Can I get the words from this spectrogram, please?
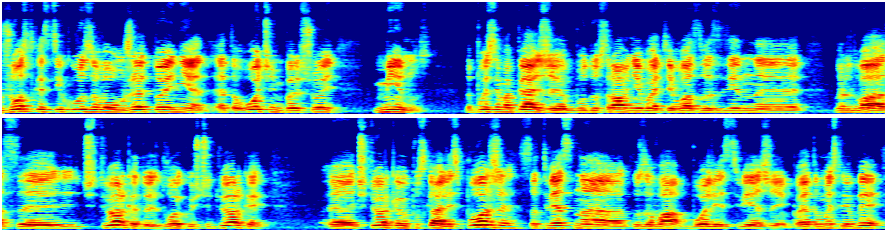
жесткости кузова уже то и нет. Это очень большой минус. Допустим, опять же, буду сравнивать ВАЗ-2102 с э, четверкой, то есть двойку с четверкой. Э, четверки выпускались позже, соответственно, кузова более свежие. Поэтому, если вы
